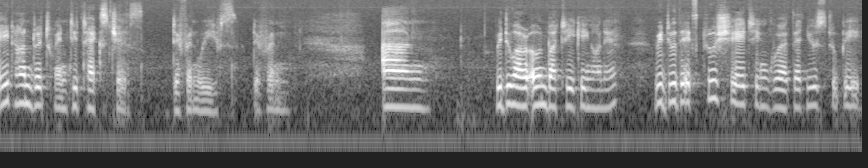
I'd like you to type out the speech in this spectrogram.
820 textures, different weaves, different, and we do our own batiking on it. We do the excruciating work that used to be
